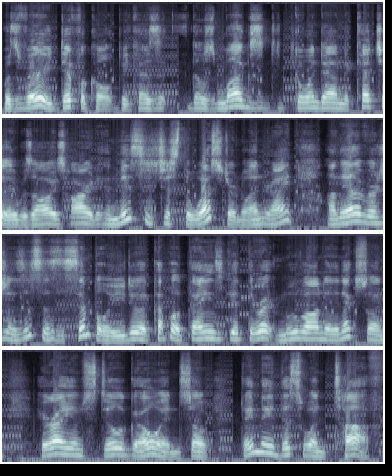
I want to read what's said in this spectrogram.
was very difficult because those mugs going down to catch it, it was always hard. And this is just the Western one, right? On the other versions, this is simple. You do a couple of things, get through it, move on to the next one. Here I am still going. So they made this one tough.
